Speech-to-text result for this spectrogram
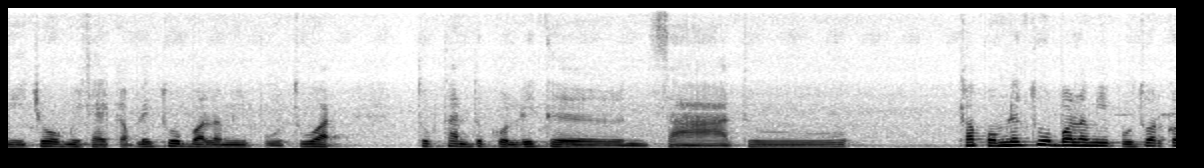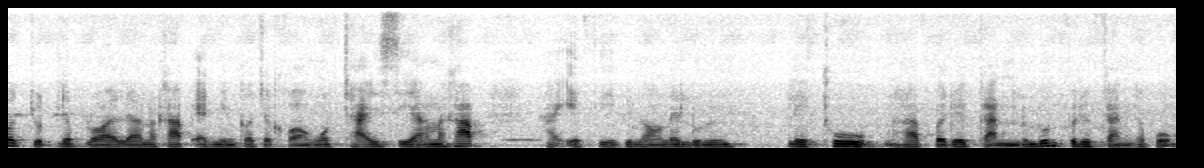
มีโชค มีชัยกับเลขทูบบารมีปู่ทวด ทุกท่านทุกคนด้วยเทินสาธุครับผมเลขทูบบารมีปู่ทวดก็จุดเรียบร้อยแล้วนะครับแอดมินก็จะของดใช้เสียงนะครับให้เอฟซีพี่น้องได้ลุ้นเลขทูบนะครับ ไปด้วยกันลุ้นๆไปด้วยกันครับผม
